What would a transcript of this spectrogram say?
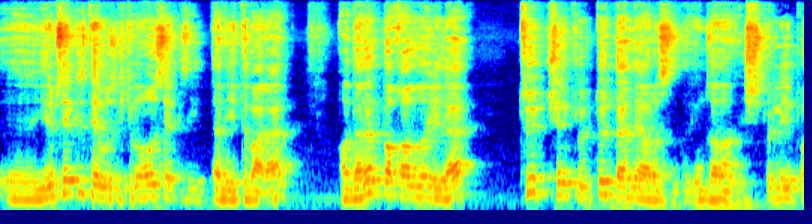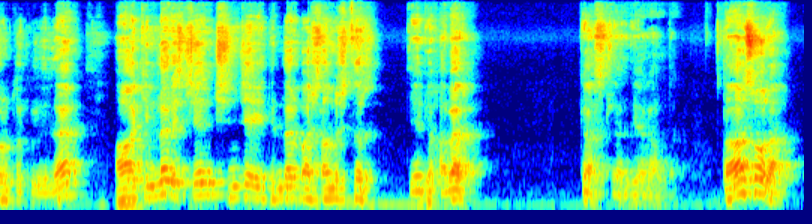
e, 28 Temmuz 2018'den itibaren Adalet Bakanlığı ile Türk-Çin Kültür Derneği arasında imzalanan işbirliği protokolüyle hakimler için Çince eğitimler başlamıştır diye bir haber gazetelerde yer aldı. Daha sonra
